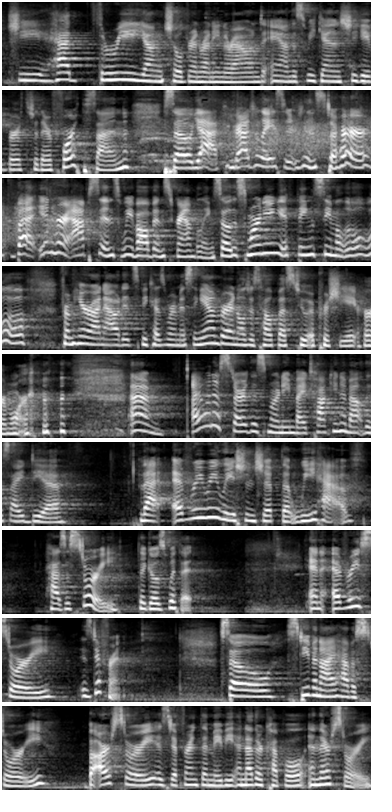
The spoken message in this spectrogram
She had three young children running around, and this weekend she gave birth to their fourth son. So, yeah, congratulations to her. But in her absence, we've all been scrambling. So, this morning, if things seem a little whoa, from here on out, it's because we're missing Amber, and it'll just help us to appreciate her more. um, I want to start this morning by talking about this idea that every relationship that we have has a story that goes with it. And every story is different. So, Steve and I have a story, but our story is different than maybe another couple and their story.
